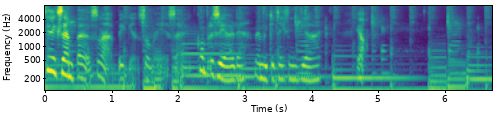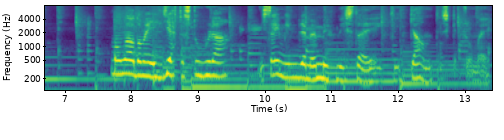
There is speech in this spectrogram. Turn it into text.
Till exempel sådana här byggen som är så komplicerade med mycket teknikdelar. Ja. Många av dem är jättestora, vissa är mindre men vissa är gigantiska tror mig.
